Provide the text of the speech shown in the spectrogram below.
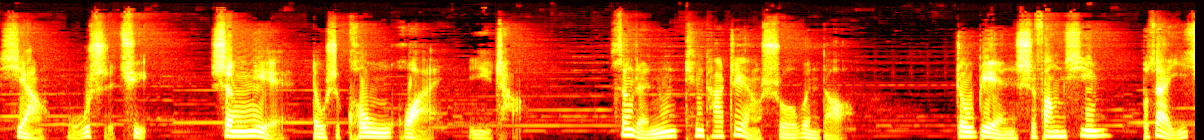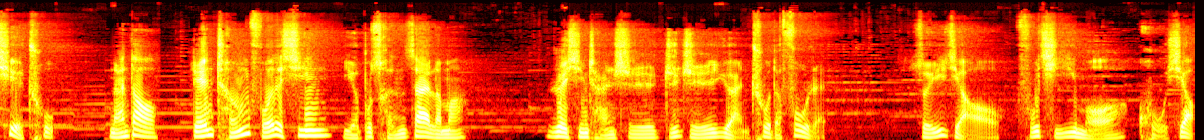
向无始去，生灭都是空幻一场。”僧人听他这样说，问道：“周遍十方心不在一切处，难道连成佛的心也不存在了吗？”瑞心禅师指指远处的妇人，嘴角浮起一抹苦笑：“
